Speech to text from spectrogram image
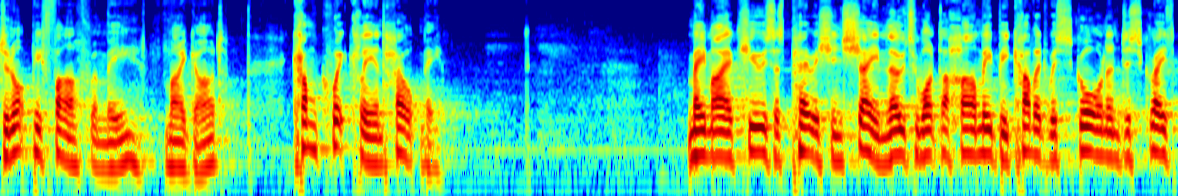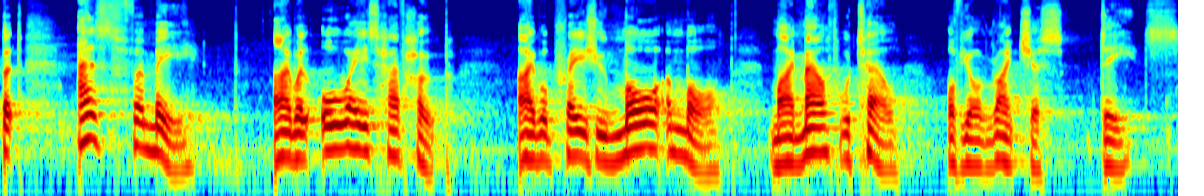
Do not be far from me, my God. Come quickly and help me. May my accusers perish in shame, those who want to harm me be covered with scorn and disgrace. But as for me, I will always have hope. I will praise you more and more. My mouth will tell of your righteous deeds.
